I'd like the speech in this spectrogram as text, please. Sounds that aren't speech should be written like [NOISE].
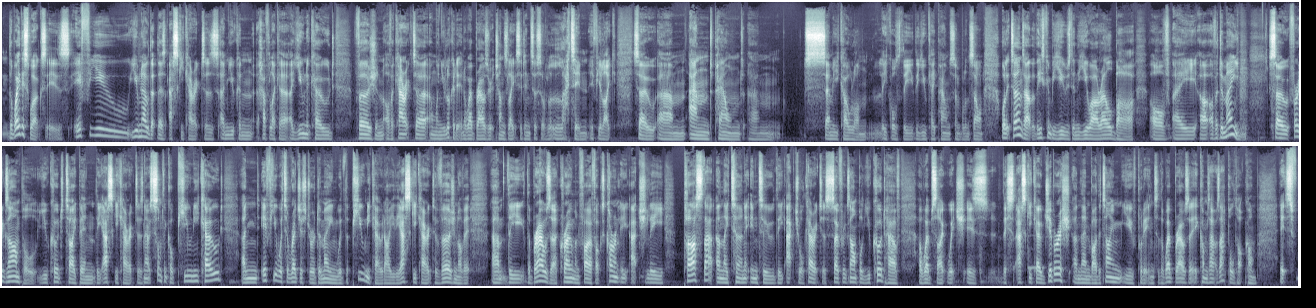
The way this works is if you you know that there's ASCII characters and you can have like a, a Unicode version of a character, and when you look at it in a web browser, it translates it into sort of Latin, if you like. So um, and pound um, semicolon equals the, the UK pound symbol and so on. Well, it turns out that these can be used in the URL bar of a uh, of a domain. So, for example, you could type in the ASCII characters. Now, it's something called Punycode, and if you were to register a domain with the Punycode, i.e., the ASCII character version of it, um, the the browser Chrome and Firefox currently actually past that and they turn it into the actual characters. So, for example, you could have a website which is this ASCII code gibberish, and then by the time you've put it into the web browser, it comes out as apple.com. It's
